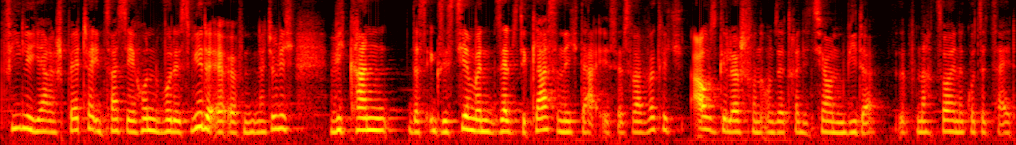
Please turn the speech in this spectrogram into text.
viele Jahre später, im 20. Jahrhundert, wurde es wieder eröffnet. Natürlich, wie kann das existieren, wenn selbst die Klasse nicht da ist? Es war wirklich ausgelöscht von unserer Tradition wieder, nach so einer kurzen Zeit.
